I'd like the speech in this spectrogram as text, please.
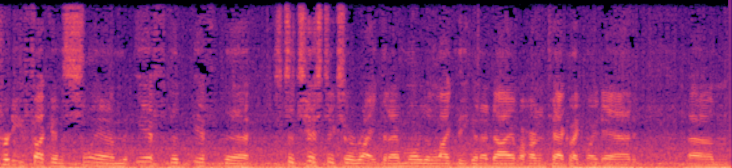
pretty fucking slim if the if the statistics are right that I'm more than likely going to die of a heart attack like my dad. Um,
